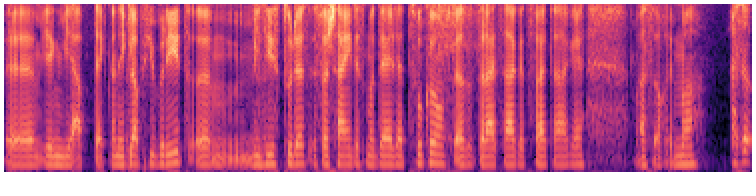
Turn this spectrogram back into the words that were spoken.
äh, irgendwie abdeckt. Und ich glaube, Hybrid, ähm, wie siehst du das, ist wahrscheinlich das Modell der Zukunft, also drei Tage, zwei Tage, was auch immer. Also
